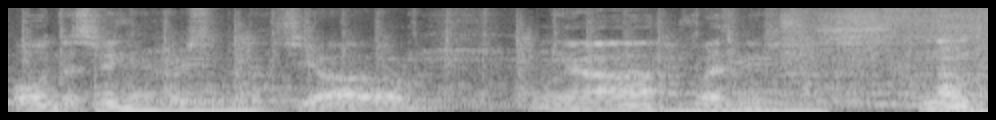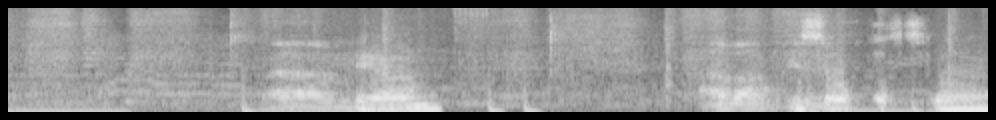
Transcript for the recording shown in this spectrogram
Und deswegen habe ich gedacht, ja, ja, weiß nicht. Na? Ähm, ja. Aber ist ja, auch das, äh,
